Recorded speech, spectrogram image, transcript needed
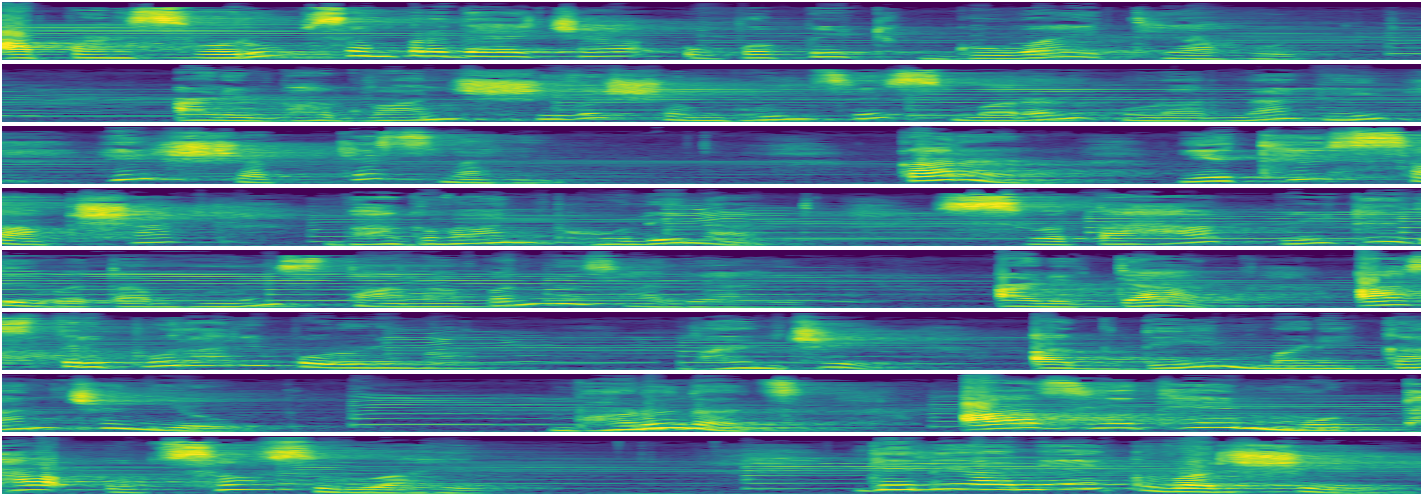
आपण स्वरूप संप्रदायाच्या उपपीठ गोवा येथे आहोत आणि भगवान शिवशंभूंचे स्मरण होणार नाही हे शक्यच नाही. कारण येथे साक्षात भगवान भोलेनाथ स्वतः पीठदेवता म्हणून स्थानापन्न झाले आहे आणि त्यात आज त्रिपुरारी पौर्णिमा म्हणजे अगदी मणिकांचन योग. म्हणूनच आज येथे मोठा उत्सव सुरू आहे. गेली अनेक वर्षे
